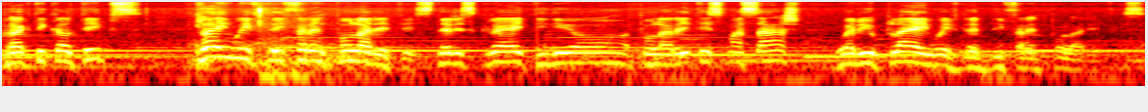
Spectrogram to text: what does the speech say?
practical tips play with different polarities. There is great video polarities massage where you play with the different polarities.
